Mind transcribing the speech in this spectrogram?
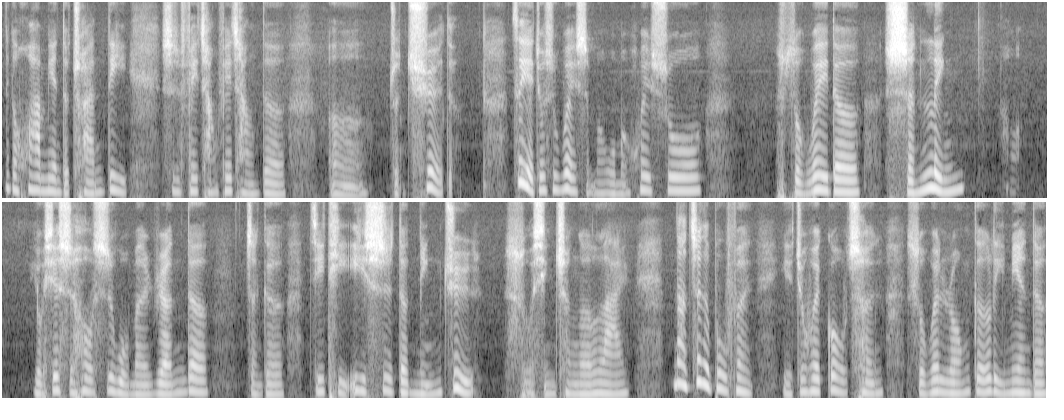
那个画面的传递是非常非常的呃准确的。这也就是为什么我们会说所谓的神灵，有些时候是我们人的整个集体意识的凝聚所形成而来。那这个部分。也就会构成所谓荣格里面的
